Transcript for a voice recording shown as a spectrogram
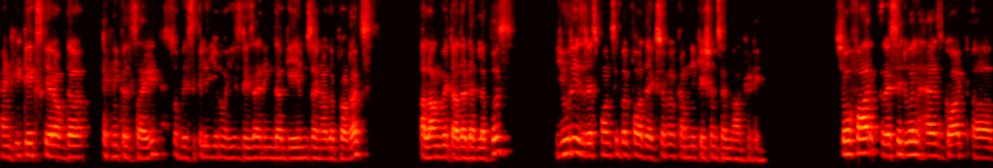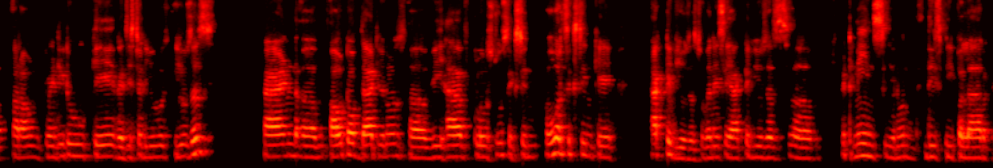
and he takes care of the technical side. So basically, you know, he's designing the games and other products along with other developers. Yuri is responsible for the external communications and marketing. So far, Residual has got uh, around 22k registered use, users, and um, out of that, you know, uh, we have close to 16 over 16k active users. So when I say active users, uh, it means you know these people are,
